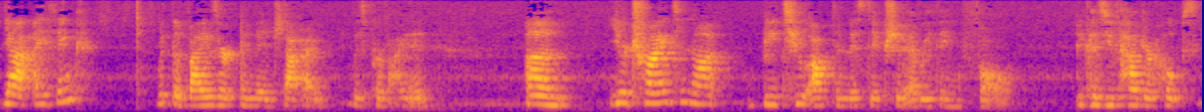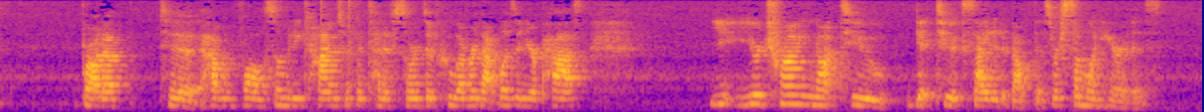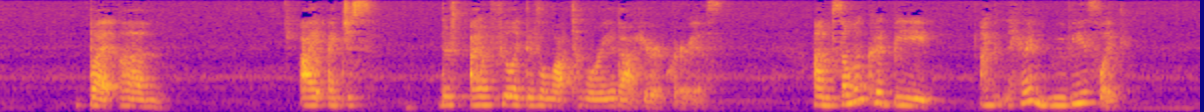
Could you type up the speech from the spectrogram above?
Yeah, I think with the visor image that I was provided, um, you're trying to not be too optimistic should everything fall because you've had your hopes brought up to have them fall so many times with the Ten of Swords of whoever that was in your past. You're trying not to get too excited about this, or someone here is. But um, I, I just there's I don't feel like there's a lot to worry about here, Aquarius. Um, someone could be. I'm hearing movies like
